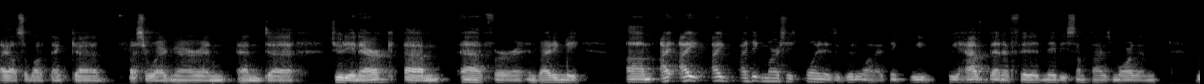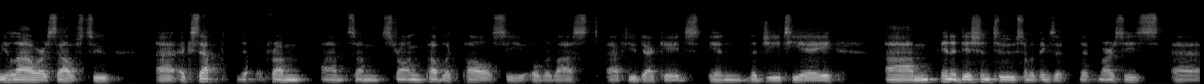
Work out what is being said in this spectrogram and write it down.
I also want to thank Professor Wegener and and Judy and Eric um, for inviting me. Um, I, I, I think Marcy's point is a good one. I think we've we have benefited maybe sometimes more than we allow ourselves to uh, accept from um, some strong public policy over the last uh, few decades in the GTA. Um, in addition to some of the things that, that Marcy's uh,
